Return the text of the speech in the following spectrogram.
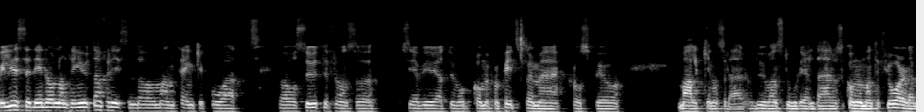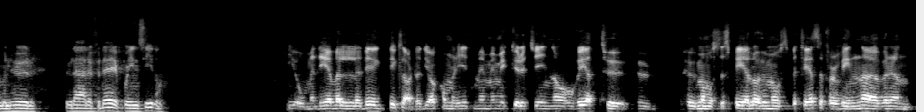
Skiljer sig din roll någonting utanför isen då om man tänker på att för oss utifrån så ser vi ju att du kommer från Pittsburgh med Crosby och Malkin och sådär och du var en stor del där och så kommer man till Florida. Men hur, hur är det för dig på insidan? Jo, men det är väl det, det är klart att jag kommer hit med, med mycket rutin och vet hur, hur, hur man måste spela och hur man måste bete sig för att vinna över en,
